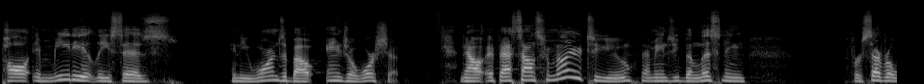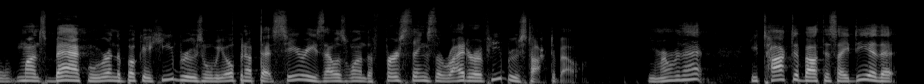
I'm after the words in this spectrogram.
Paul immediately says, and he warns about angel worship. Now, if that sounds familiar to you, that means you've been listening for several months back when we were in the book of Hebrews, when we opened up that series, that was one of the first things the writer of Hebrews talked about. You remember that? He talked about this idea that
